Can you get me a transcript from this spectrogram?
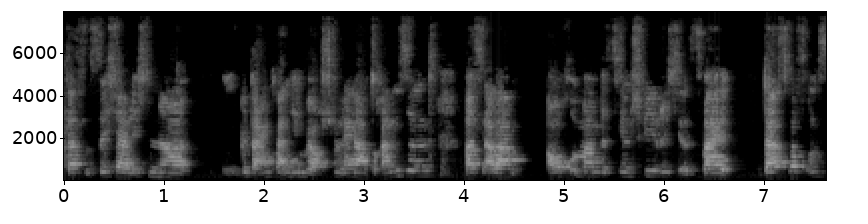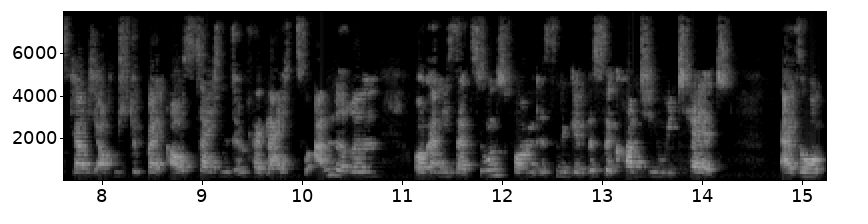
Das ist sicherlich ein Gedanke, an dem wir auch schon länger dran sind, was aber auch immer ein bisschen schwierig ist, weil das, was uns, glaube ich, auch ein Stück weit auszeichnet im Vergleich zu anderen Organisationsformen, ist eine gewisse Kontinuität. Also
